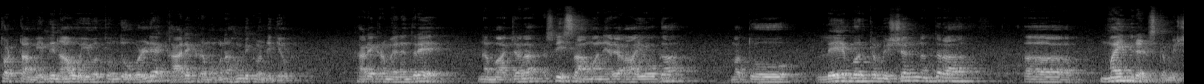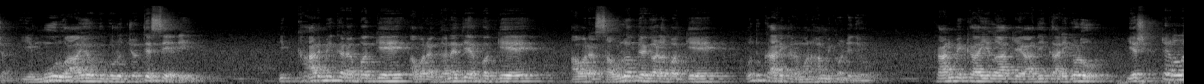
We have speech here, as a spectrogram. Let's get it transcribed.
ತೊಟ್ಟಾಮ್. ಇಲ್ಲಿ ನಾವು ಇವತ್ತೊಂದು ಒಳ್ಳೆಯ ಕಾರ್ಯಕ್ರಮವನ್ನು ಹಮ್ಮಿಕೊಂಡಿದ್ದೆವು. ಕಾರ್ಯಕ್ರಮ ಏನೆಂದರೆ ನಮ್ಮ ಜನ ಶ್ರೀ ಸಾಮಾನ್ಯರ ಆಯೋಗ ಮತ್ತು ಲೇಬರ್ ಕಮಿಷನ್ ನಂತರ ಮೈಗ್ರೆಂಟ್ಸ್ ಕಮಿಷನ್ ಈ ಮೂರು ಆಯೋಗಗಳು ಜೊತೆ ಸೇರಿ ಈ ಕಾರ್ಮಿಕರ ಬಗ್ಗೆ, ಅವರ ಘನತೆಯ ಬಗ್ಗೆ, ಅವರ ಸೌಲಭ್ಯಗಳ ಬಗ್ಗೆ ಒಂದು ಕಾರ್ಯಕ್ರಮವನ್ನು ಹಮ್ಮಿಕೊಂಡಿದ್ದೆವು. ಕಾರ್ಮಿಕ ಇಲಾಖೆಯ ಅಧಿಕಾರಿಗಳು ಎಷ್ಟೆಲ್ಲ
